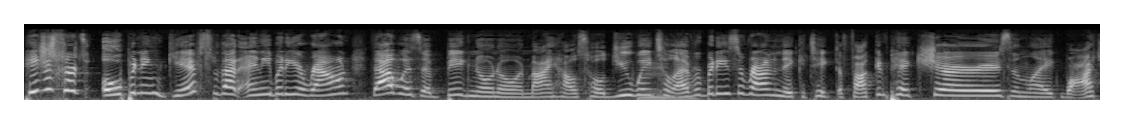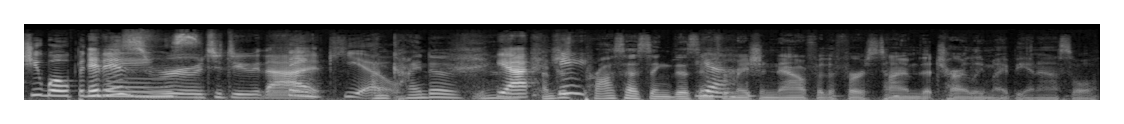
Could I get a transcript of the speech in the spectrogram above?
he just starts opening gifts without anybody around. That was a big no no in my household. You wait Mm. till everybody's around and they could take the fucking pictures and like watch you open it. It is things. rude to do that. Thank you. I'm kind of Yeah, I'm just he- processing this yeah. information now for the first time that Charlie might be an asshole.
